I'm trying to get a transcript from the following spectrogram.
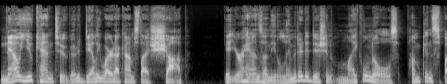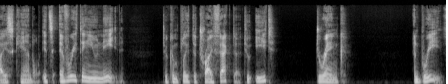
Now you can too. Go to dailywire.com slash shop Get your hands on the limited edition Michael Knowles pumpkin spice candle. It's everything you need to complete the trifecta to eat, drink, and breathe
